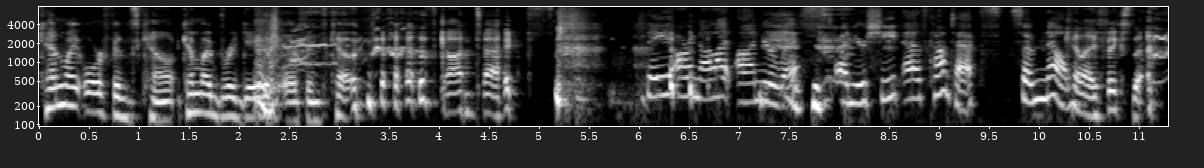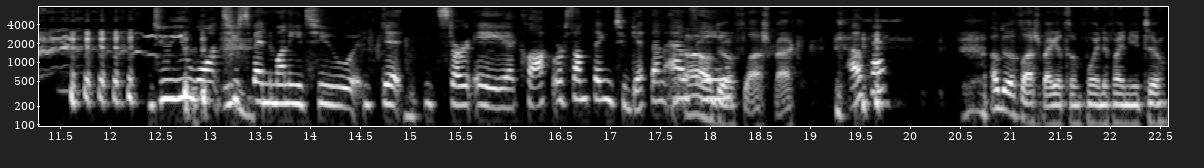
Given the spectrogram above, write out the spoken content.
Can my orphans count? Can my brigade of orphans count as contacts? They are not on your list on your sheet as contacts, so no. Can I fix that? Do you want to spend money to get start a clock or something to get them as I'll a do a flashback. okay? I'll do a flashback at some point if I need to.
